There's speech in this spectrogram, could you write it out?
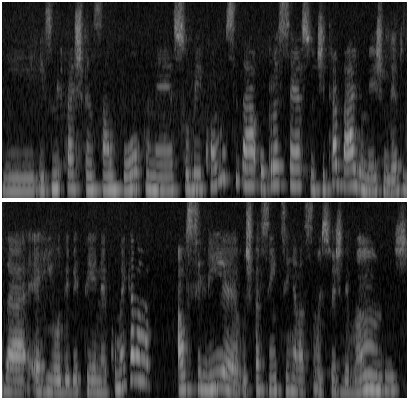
E isso me faz pensar um pouco né, sobre como se dá o processo de trabalho mesmo dentro da RODBT, né? Como é que ela auxilia os pacientes em relação às suas demandas?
